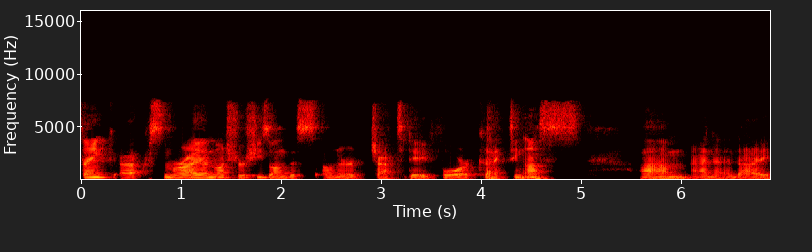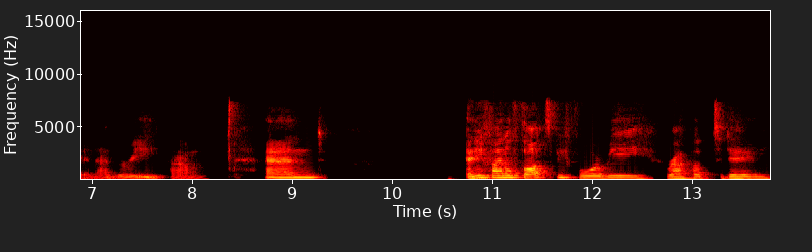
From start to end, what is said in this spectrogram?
thank uh, Kristen Mariah. I'm not sure she's on this on our chat today for connecting us, um, Anna and I and Anne Marie. Um, and any final thoughts before we wrap up today?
